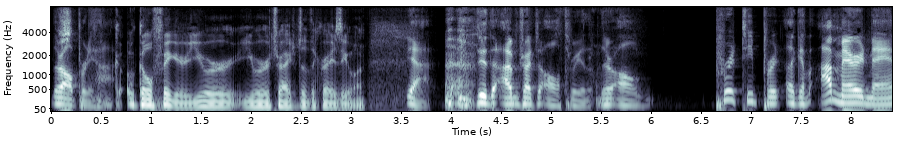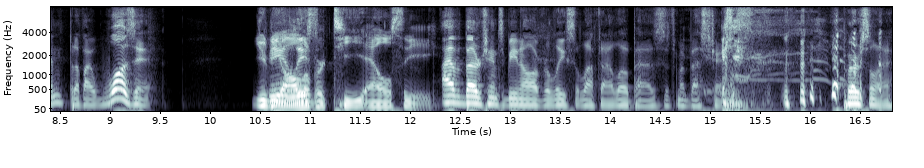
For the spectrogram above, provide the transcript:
They're all pretty hot. Go, go figure. You were you were attracted to the crazy one. Yeah, dude, I'm attracted to all three of them. They're all pretty, pretty. Like if I'm married, man, but if I wasn't, You'd be all over TLC. I have a better chance of being all over Lisa Left Eye Lopez. It's my best chance, personally.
